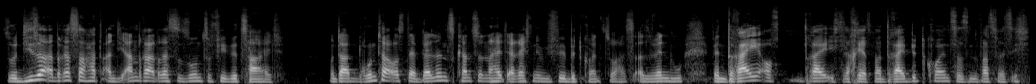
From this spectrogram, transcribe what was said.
so diese Adresse hat an die andere Adresse so und so viel gezahlt. Und darunter aus der Balance kannst du dann halt errechnen, wie viel Bitcoins du hast. Also wenn du, wenn drei auf drei, ich sage jetzt mal drei Bitcoins, das sind was weiß ich,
